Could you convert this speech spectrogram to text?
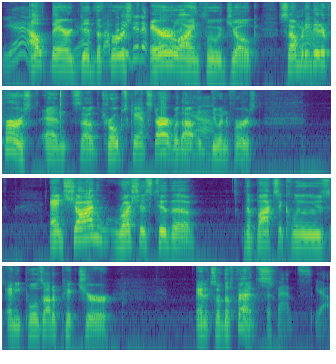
Yeah. out there Yeah, did the first did airline food joke. Somebody did it first and so tropes can't start without Yeah. doing it first and sean rushes to the the box of clues and he pulls out a picture and it's of the fence the fence yeah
